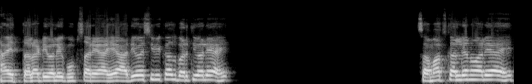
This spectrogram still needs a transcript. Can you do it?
आहेत तलाटीवाले खूप सारे आहे आदिवासी विकास भरतीवाले आहेत. समाज कल्याणवाले आहेत.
